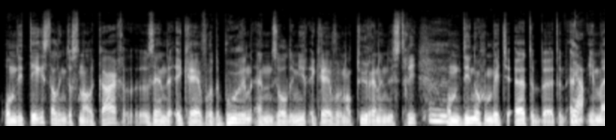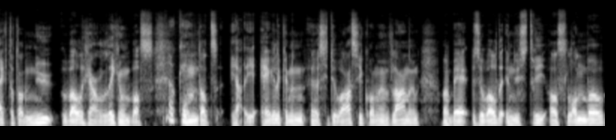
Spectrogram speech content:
om die tegenstelling tussen elkaar, eh, zijnde ik rij voor de boeren en Zoal de Mier, ik rij voor natuur en industrie, Mhm. om die nog een beetje uit te buiten. En Ja. je merkt dat dat nu wel gaan liggen was omdat ja, je eigenlijk in een eh, situatie kwam in Vlaanderen waarbij zowel de industrie als landbouw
